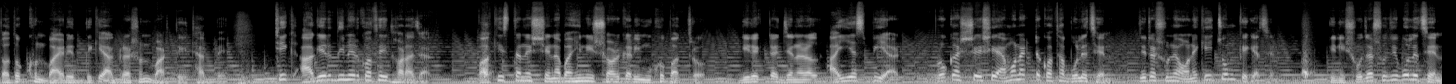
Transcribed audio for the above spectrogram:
ততক্ষণ বাইরের দিকে আগ্রাসন বাড়তেই থাকবে। ঠিক আগের দিনের কথাই ধরা যাক। পাকিস্তানের সেনাবাহিনীর সরকারি মুখপাত্র ডিরেক্টর জেনারেল আইএসপিআর প্রকাশ্যে এসে এমন একটা কথা বলেছেন, যেটা শুনে অনেকেই চমকে গেছেন। তিনি সোজাসুজি বলেছেন,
